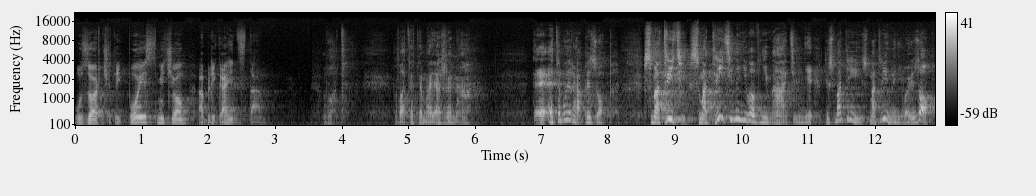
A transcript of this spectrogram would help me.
Узорчатый пояс с мечом облегает стан. Вот, вот это моя жена. Э, Это мой раб Изоп. Смотрите, смотрите на него внимательнее. Ты смотри, смотри на него, Изоп.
